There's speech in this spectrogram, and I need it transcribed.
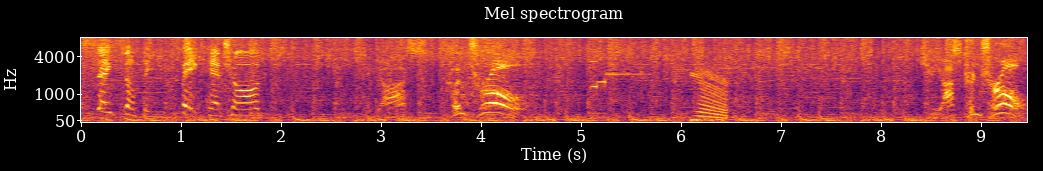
Say something, you fake hedgehog! Chaos Control! Hmm. Chaos Control!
